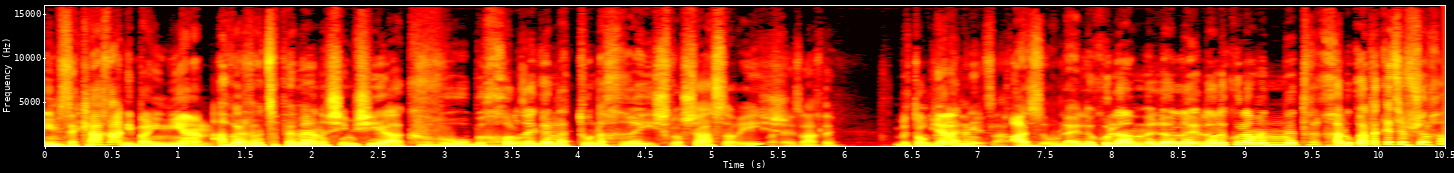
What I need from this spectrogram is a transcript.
אם זה ככה, אני בעניין. אבל אתה מצפה מאנשים שיעקבו בכל רגע נתון אחרי 13 איש? אני הצלחתי. בתור ילד אני אני- הצלחתי. אז אולי לכולם, לא, לא, לא לכולם אין את חלוקת הקשב שלך.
